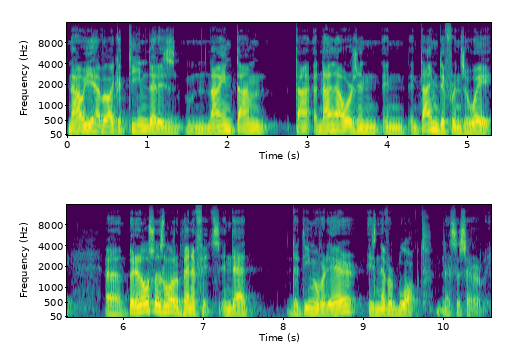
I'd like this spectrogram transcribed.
now you have like a team that is nine time, nine hours in, in, in time difference away. Uh, but it also has a lot of benefits in that the team over there is never blocked necessarily.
